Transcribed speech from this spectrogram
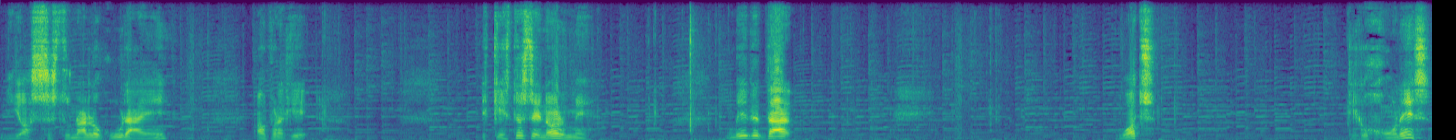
Dios, esto es una locura, ¿eh? Vamos por aquí. Es que esto es enorme. Voy a intentar... ¿Watch? ¿Qué cojones?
